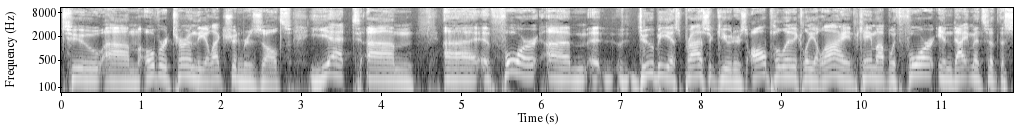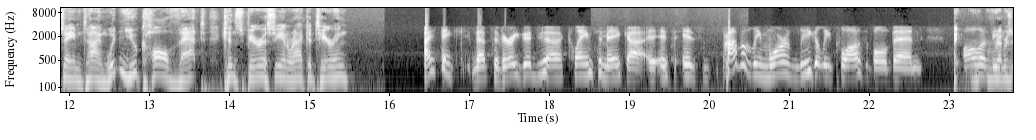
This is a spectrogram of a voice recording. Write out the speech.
to um, overturn the election results, yet um, uh, four um, dubious prosecutors, all politically aligned, came up with four indictments at the same time. Wouldn't you call that conspiracy and racketeering? I think that's a very good uh, claim to make. Uh, it's, it's probably more legally plausible than all of these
